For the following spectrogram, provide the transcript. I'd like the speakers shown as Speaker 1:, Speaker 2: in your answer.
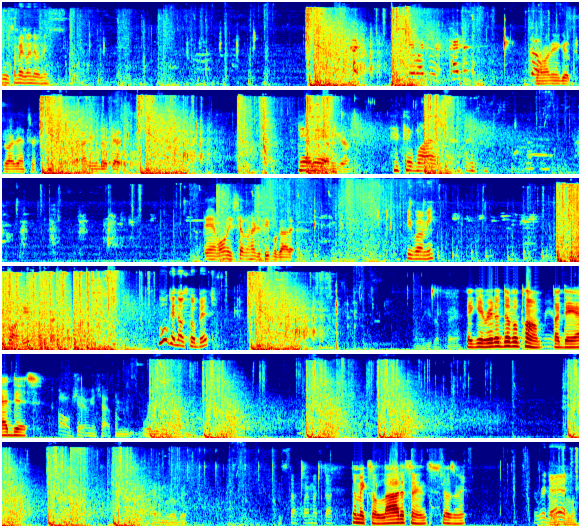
Speaker 1: Ooh, somebody landed with me.
Speaker 2: Get away from
Speaker 3: No, I didn't get the right answer. I didn't look at it.
Speaker 4: Damn
Speaker 3: There
Speaker 4: it.
Speaker 3: you go.
Speaker 4: He took mine.
Speaker 3: Damn, only 700 people got it.
Speaker 1: People on me.
Speaker 3: People on you? Okay.
Speaker 1: Ooh, get no scope, bitch.
Speaker 5: I think he's up there.
Speaker 1: They get rid of double pump, but they add this.
Speaker 5: Oh shit, I'm getting shot from where you were talking about. Hit him a little bit.
Speaker 1: I'm stuck. Why am I stuck? That makes a lot of sense, doesn't it? Where
Speaker 5: Hello, hello.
